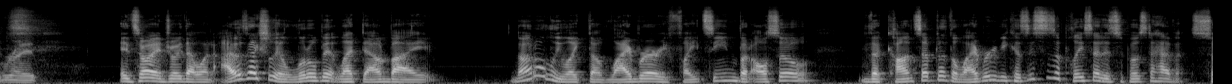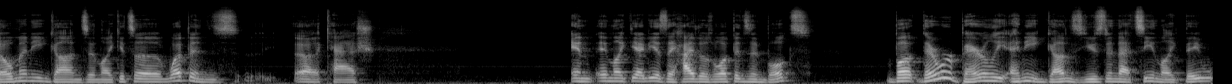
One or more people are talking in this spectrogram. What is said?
right. And so I enjoyed that one. I was actually a little bit let down by not only like the library fight scene, but also the concept of the library because this is a place that is supposed to have so many guns and like it's a weapons uh, cache. And and like the idea is they hide those weapons in books but there were barely any guns used in that scene. Like they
